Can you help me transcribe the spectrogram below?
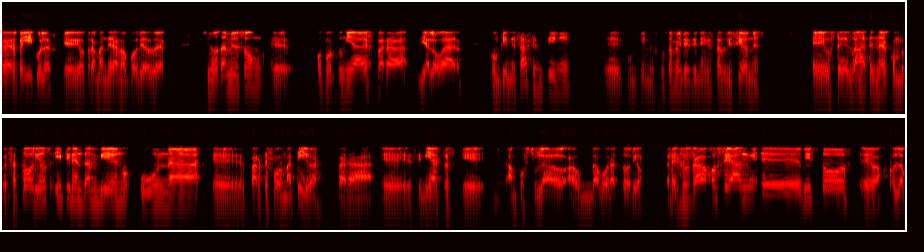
ver películas que de otra manera no podrías ver, sino también son eh, oportunidades para dialogar con quienes hacen cine, eh, con quienes justamente tienen estas visiones. ustedes van a tener conversatorios y tienen también una parte formativa para cineastas que han postulado a un laboratorio para que sus trabajos sean vistos bajo la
